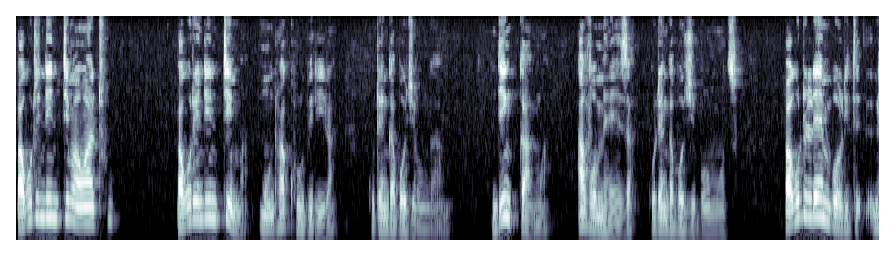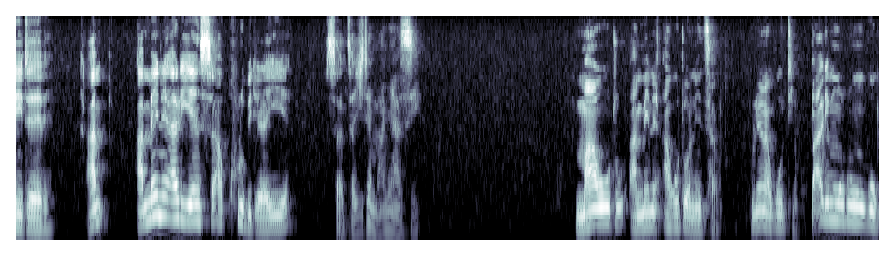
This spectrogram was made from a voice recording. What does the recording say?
pakuti ndi mtima wathu pakuti ndi mtima munthu akhulupirira kutengapo chilungamo ndi mkamwa avomereza kutengapo chipulumutso pakuti lembo lite- litere "Am- amene aliyense akhulupirira iye sadzachita manyazi. Mautu amene akutionetsa kunena kuti pali mulungu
